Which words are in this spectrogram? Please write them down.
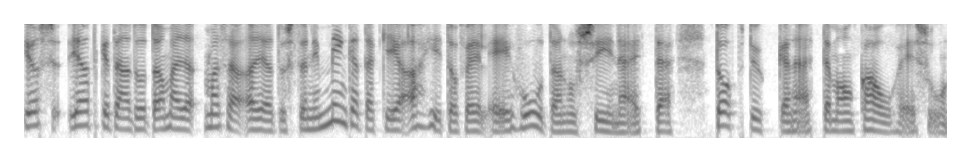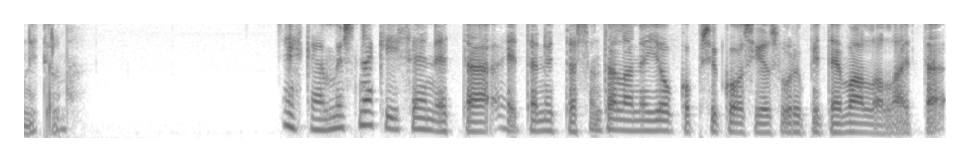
jos jatketaan tuota masa-ajatusta, niin minkä takia Ahitofel ei huutanut siinä, että top tykkänä, että tämä on kauhea suunnitelma? Ehkä hän myös näki sen, että, että nyt tässä on tällainen joukkopsykoosi jo suurin piirtein vallalla, että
